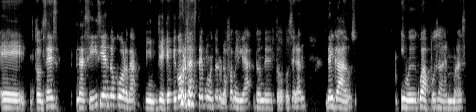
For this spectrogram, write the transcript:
Eh, entonces, nací siendo gorda, llegué gorda a este mundo en una familia donde todos eran delgados y muy guapos además.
